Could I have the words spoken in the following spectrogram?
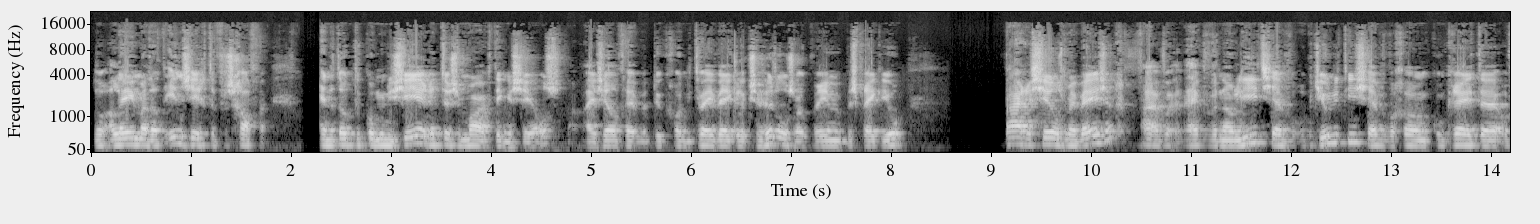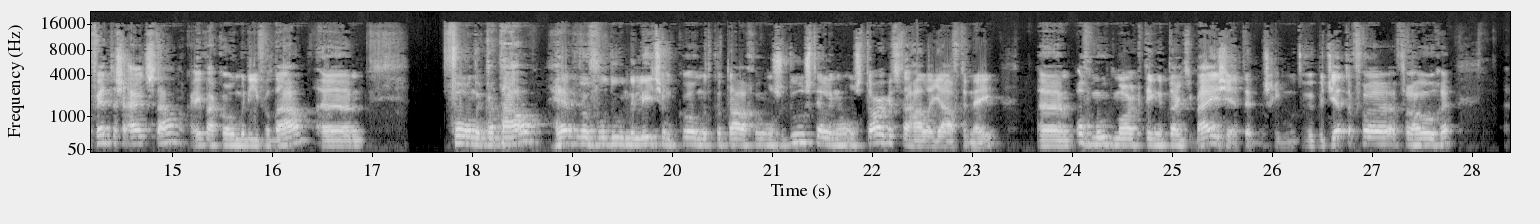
Door alleen maar dat inzicht te verschaffen en het ook te communiceren tussen marketing en sales. Nou, wij zelf hebben natuurlijk gewoon die twee wekelijkse huddles ook, waarin we bespreken, joh, waar is sales mee bezig? Hebben we nou leads? Hebben we opportunities? Hebben we gewoon concrete offertes uitstaan? Oké, waar komen die vandaan? Um, volgende kwartaal, hebben we voldoende leads om komend kwartaal gewoon onze doelstellingen, onze targets te halen, ja of nee? Um, of moet marketing een tandje bijzetten? Misschien moeten we budgetten verhogen. Uh,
